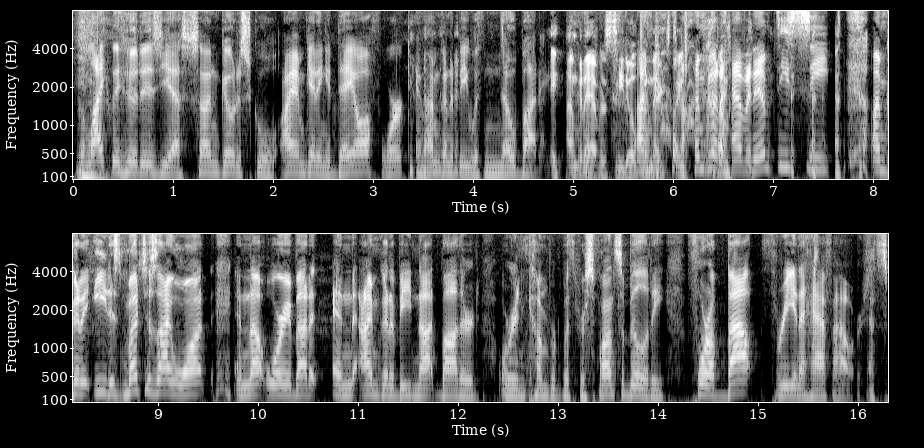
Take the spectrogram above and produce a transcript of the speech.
The likelihood is yes, son, go to school. I am getting a day off work, and I'm going to be with nobody. I'm going to have a seat open I'm, next to. I'm going to have an empty seat. I'm going to eat as much as I want and not worry about it. And I'm going to be not bothered or encumbered with responsibility for about three and a half hours. That's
